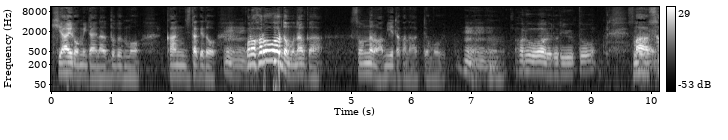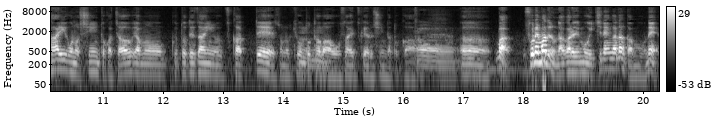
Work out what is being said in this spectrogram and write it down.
気合論みたいな部分も感じたけど、うんうん。この「ハローワールド」もなんかそんなのは見えたかなって思ううんうんうん。ハローワールドで言うとまあ最後のシーンとかちゃう？いやもうグッドデザインを使ってその京都タワーを押さえつけるシーンだとか、うん。まあそれまでの流れもう一連がなんかもうね、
